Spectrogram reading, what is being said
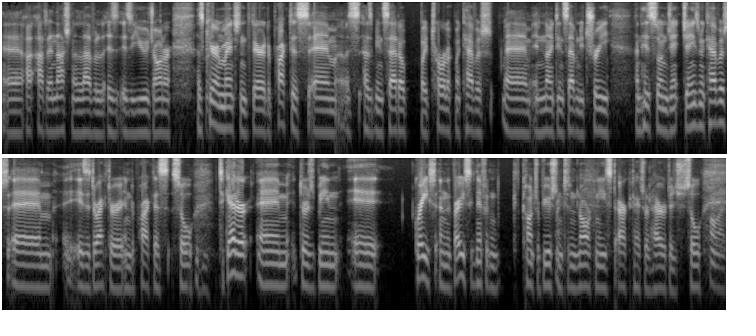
uh, at a national level is, is a huge honour. As Kieran mentioned, there the practice um, has, has, been set up by Turlough McKevitt um, in 1973, and his son J- James McKevitt um, is a director in the practice. So mm-hmm. together, um, there's been a great and very significant contribution to the North and East architectural heritage. So, right.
